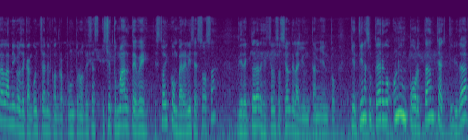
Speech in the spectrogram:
tal amigos de Cancún Channel Contrapunto Noticias y Chetumal TV? Estoy con Berenice Sosa, directora de gestión social del ayuntamiento, quien tiene a su cargo una importante actividad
